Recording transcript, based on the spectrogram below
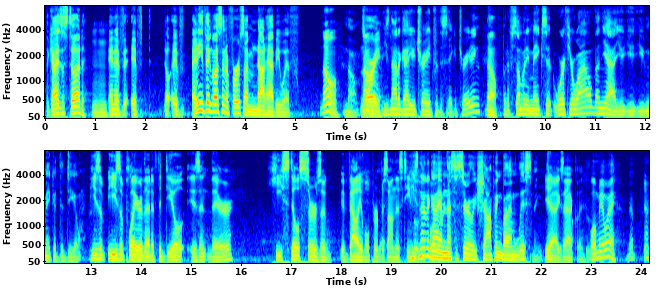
The guy's a stud. Mm-hmm. And if if if anything less than a first, I'm not happy with. No, No, No. Sorry. He's not a guy you trade for the sake of trading. No. But if somebody makes it worth your while, then yeah, you you, you make it the deal. he's a he's a player that if the deal isn't there, he still serves a, a valuable purpose on this team. He's not a guy I'm necessarily shopping, but I'm listening. Yeah, exactly. Blow me away. Yep. Yeah.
